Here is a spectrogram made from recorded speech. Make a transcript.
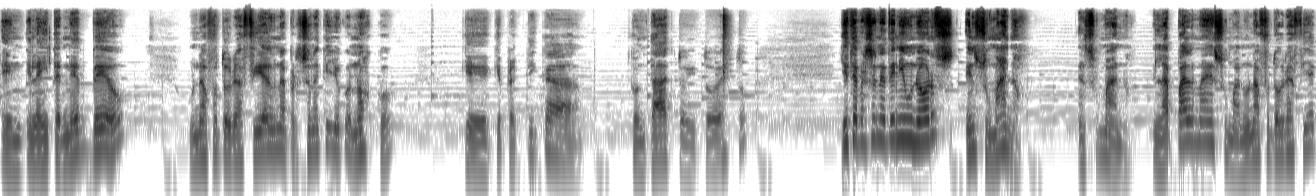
en, la internet veo una fotografía de una persona que yo conozco, que, practica contacto y todo esto, y esta persona tenía un orbs en su mano, en su mano, en la palma de su mano, una fotografía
